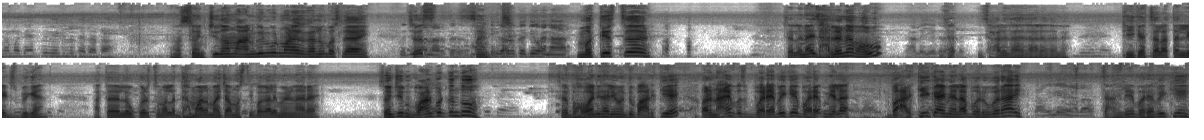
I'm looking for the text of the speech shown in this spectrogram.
आता खाजण्यामध्ये आहे ते वेगळंच आहे आता संचित धाम आणगून कुठं माळा घालून बसलाय. कधी चल, होणार तर? सं- माती घालून कधी होणार? मग तेच तर. चला नाही झालं ना भाऊ? झालं एक झा- झालं. झालं झालं ठीक आहे चला आता लेट्स बिगॅन आता लवकरच तुम्हाला धमाल मजा मस्ती बघायला मिळणार आहे. संचित बाण पटकन तू. सर भवानी झाली म्हणतो बारकी आहे. अरे नाही बस बऱ्यापैकी आहे बऱ्या मेला बारकी काय मेला? बरोबर आहे. चांगले आहे मला. चांगली आहे बऱ्यापैकी आहे.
